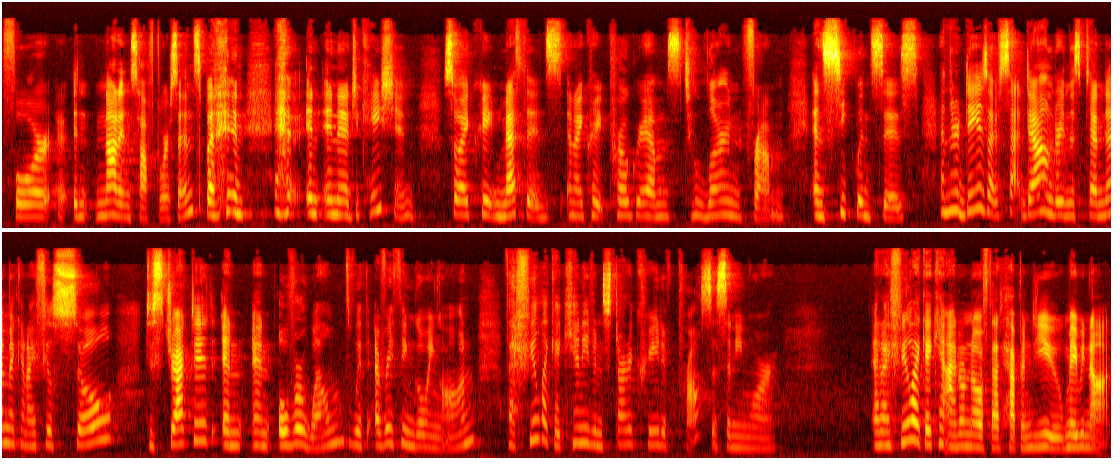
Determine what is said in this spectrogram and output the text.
for, uh, in, not in software sense, but in, in, in, education. So I create methods and I create programs to learn from and sequences. And there are days I've sat down during this pandemic and I feel so distracted and, and overwhelmed with everything going on that I feel like I can't even start a creative process anymore. And I feel like I can't, I don't know if that happened to you, maybe not,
